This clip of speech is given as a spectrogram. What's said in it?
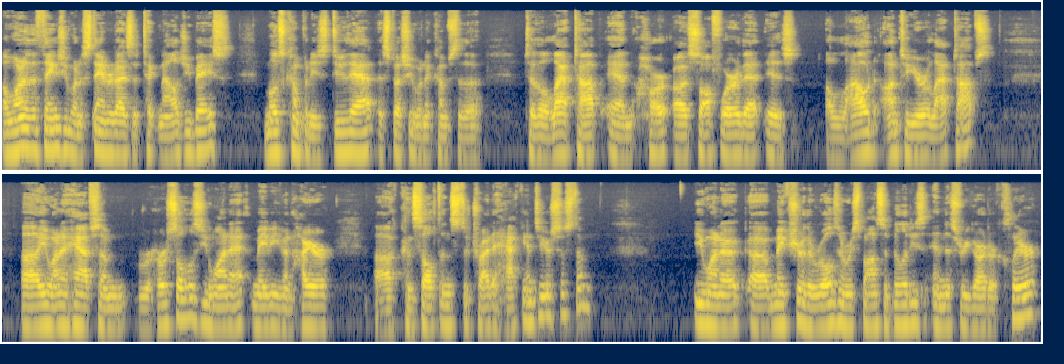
Uh, one of the things you want to standardize the technology base. Most companies do that, especially when it comes to the to the laptop and hard, uh, software that is allowed onto your laptops. Uh, you want to have some rehearsals. You want to maybe even hire uh, consultants to try to hack into your system. You want to uh, make sure the roles and responsibilities in this regard are clear.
